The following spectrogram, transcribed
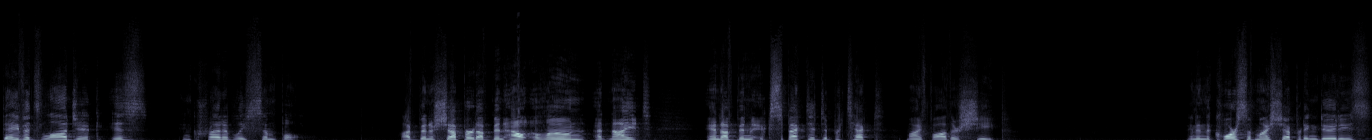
David's logic is incredibly simple. I've been a shepherd, I've been out alone at night, and I've been expected to protect my father's sheep. And in the course of my shepherding duties,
